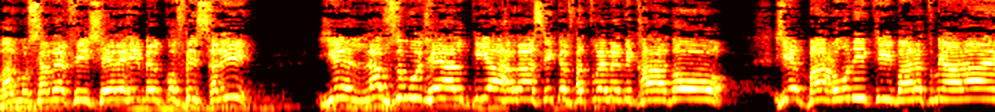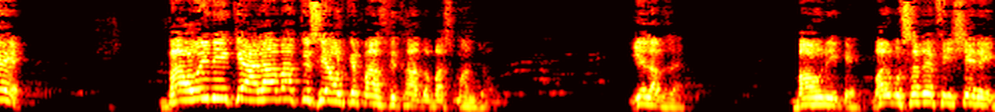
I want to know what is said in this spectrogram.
بل مشرفی شیر ہی بالکفری سری۔ یہ لفظ مجھے الکیا ہراسی کے فتوے میں دکھا دو۔ یہ باعونی کی عبارت میں آ رہا ہے۔ باعونی کے علاوہ کسی اور کے پاس دکھا دو، بس مان جاؤ۔ یہ لفظ ہے۔ باؤنی کے۔ بل مشرفی شیر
